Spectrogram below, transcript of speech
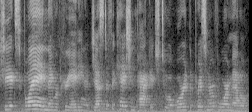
She explained they were creating a justification package to award the Prisoner of War Medal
